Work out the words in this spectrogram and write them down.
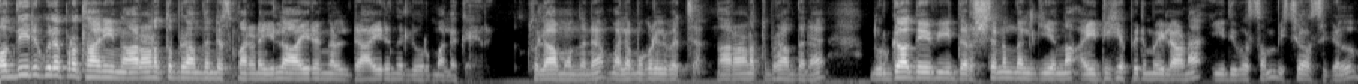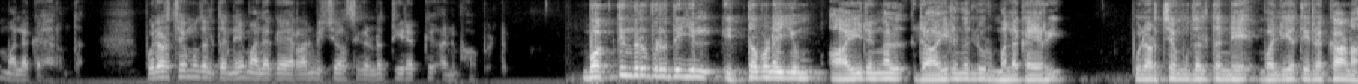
പന്തീരുകുല പ്രധാനി നാരായണത്ത് ഭ്രാന്തന്റെ സ്മരണയിൽ ആയിരങ്ങൾ രായിരനെല്ലൂർ മല കയറി. തുലാമൊന്നിന് മലമുകളിൽ വെച്ച് നാരായണത്ത് ഭ്രാന്തന് ദുർഗാദേവി ദർശനം നൽകിയെന്ന ഐതിഹ്യ പെരുമയിലാണ് ഈ ദിവസം വിശ്വാസികൾ മല കയറുന്നത്. പുലർച്ചെ മുതൽ തന്നെ മല കയറാൻ വിശ്വാസികളുടെ തിരക്ക് അനുഭവപ്പെട്ടു. ഭക്തി നിർവൃതിയിൽ ഇത്തവണയും ആയിരങ്ങൾ രായിരനെല്ലൂർ മല കയറി. പുലർച്ചെ മുതൽ തന്നെ വലിയ തിരക്കാണ്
